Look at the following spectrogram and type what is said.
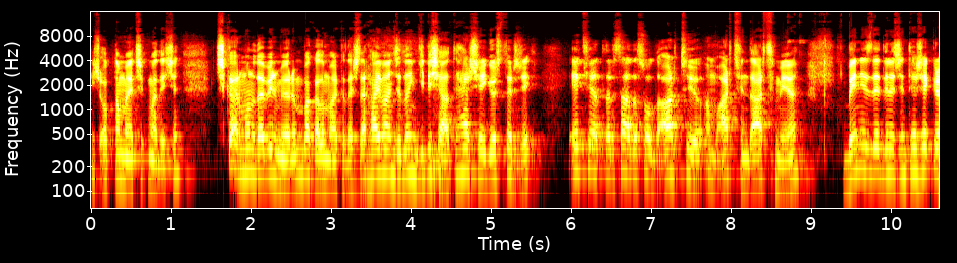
hiç otlamaya çıkmadığı için. Çıkar mı onu da bilmiyorum. Bakalım arkadaşlar. Hayvancılığın gidişatı her şeyi gösterecek. Et fiyatları sağda solda artıyor ama Artvin'de artmıyor. Beni izlediğiniz için teşekkür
